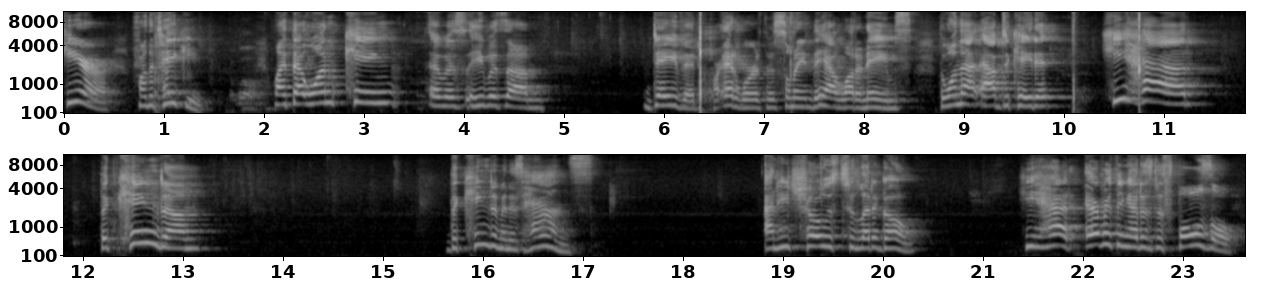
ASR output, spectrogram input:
here for the taking. Like that one king, it was he was um, David or Edward. There's so many. They have a lot of names. The one that abdicated, he had the kingdom the kingdom in his hands. And he chose to let it go. He had everything at his disposal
